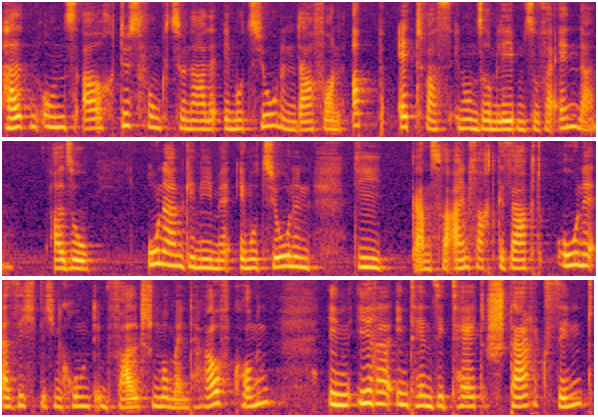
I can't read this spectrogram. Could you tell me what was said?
halten uns auch dysfunktionale Emotionen davon ab, etwas in unserem Leben zu verändern. Also unangenehme Emotionen, die ganz vereinfacht gesagt ohne ersichtlichen Grund im falschen Moment heraufkommen, in ihrer Intensität stark sind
